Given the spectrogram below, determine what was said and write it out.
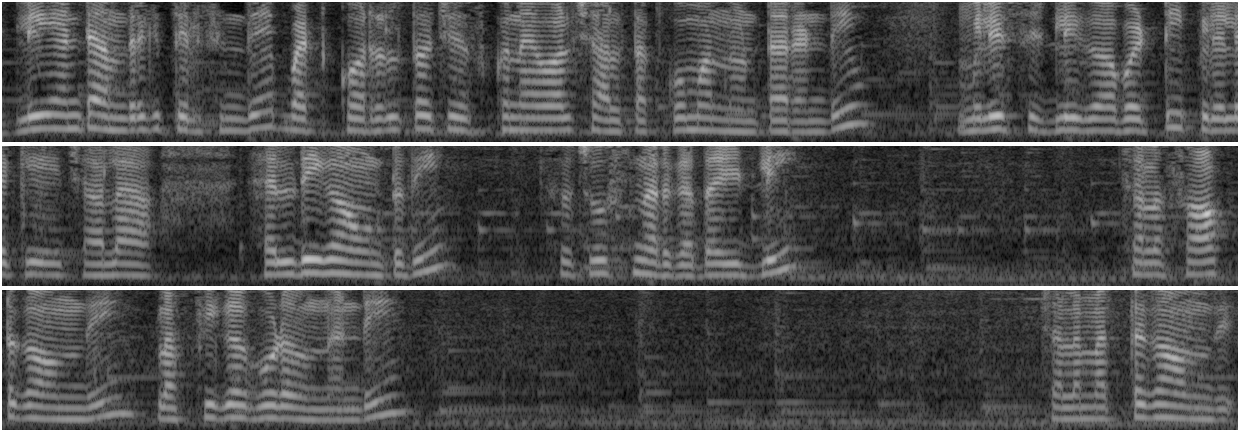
ఇడ్లీ అంటే అందరికీ తెలిసిందే బట్ కొర్రలతో చేసుకునే వాళ్ళు చాలా తక్కువ మంది ఉంటారండి. మిలిట్స్ ఇడ్లీ కాబట్టి పిల్లలకి చాలా హెల్తీగా ఉంటుంది. సో చూస్తున్నారు కదా ఇడ్లీ. చాలా సాఫ్ట్గా ఉంది ఫ్లఫీగా కూడా ఉందండి. చాలా మెత్తగా ఉంది.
